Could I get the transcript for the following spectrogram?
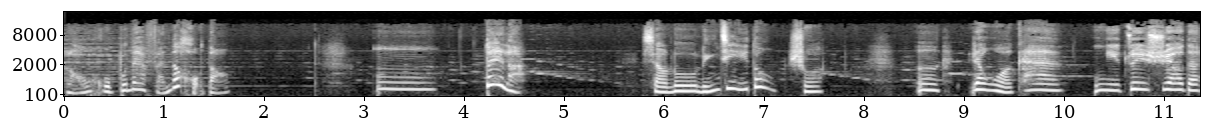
老虎不耐烦的吼道。嗯，对了。小鹿灵机一动，说：“嗯，让我看，你最需要的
